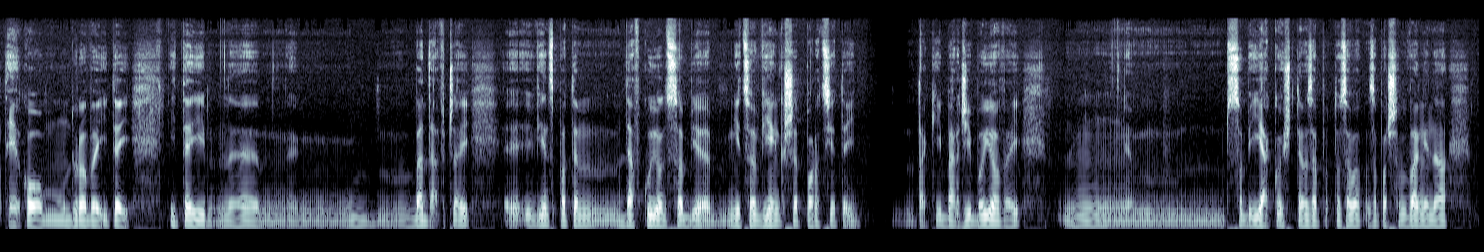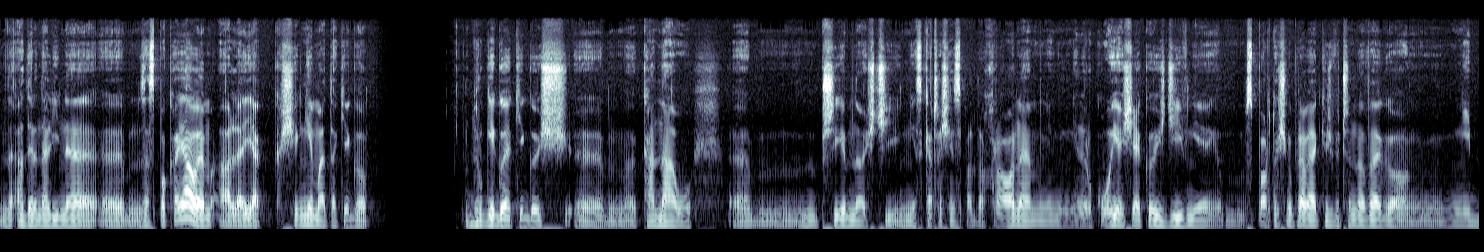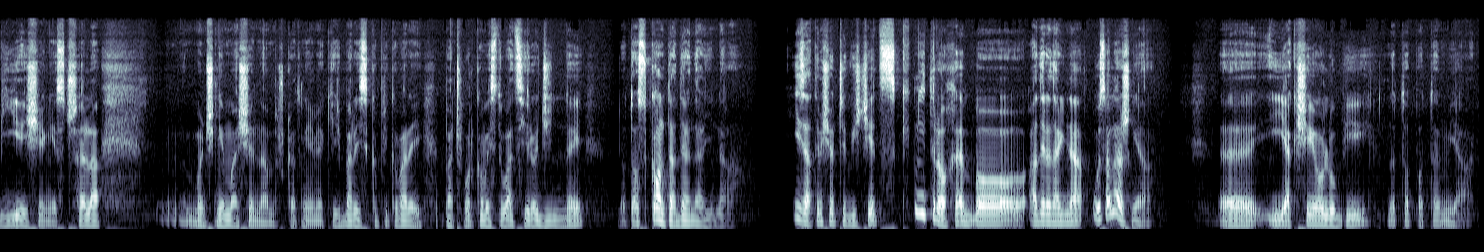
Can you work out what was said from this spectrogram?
tej około mundurowej i tej, i tej badawczej, więc potem dawkując sobie nieco większe porcje tej takiej bardziej bojowej, sobie jakoś to zapotrzebowanie na adrenalinę zaspokajałem, ale jak się nie ma takiego drugiego jakiegoś kanału przyjemności. Nie skacza się spadochronem, nie, nie drukuje się jakoś dziwnie, sportu się uprawia jakiegoś wyczynowego, nie bije się, nie strzela, bądź nie ma się na przykład nie wiem, jakiejś bardziej skomplikowanej patchworkowej sytuacji rodzinnej, no to skąd adrenalina? I za tym się oczywiście tkni trochę, bo adrenalina uzależnia. E, I jak się ją lubi, no to potem jak.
